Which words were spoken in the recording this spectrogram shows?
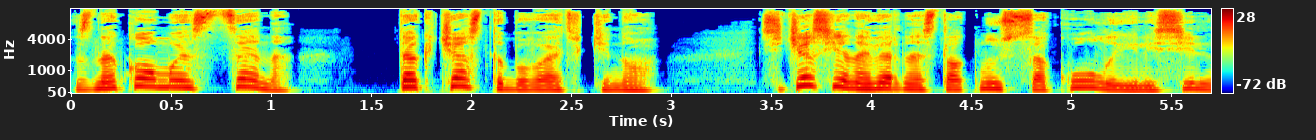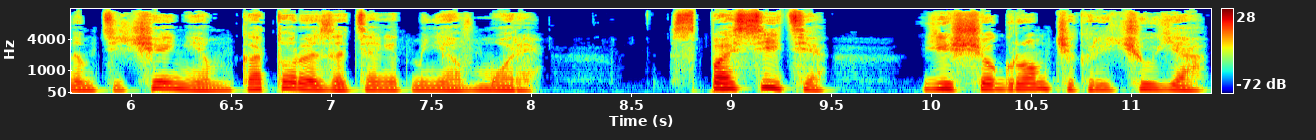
Знакомая сцена. Так часто бывает в кино. Сейчас я, наверное, столкнусь с акулой или сильным течением, которое затянет меня в море. «Спасите!» — еще громче кричу я.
